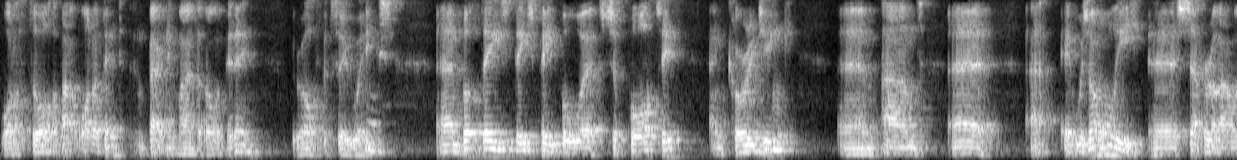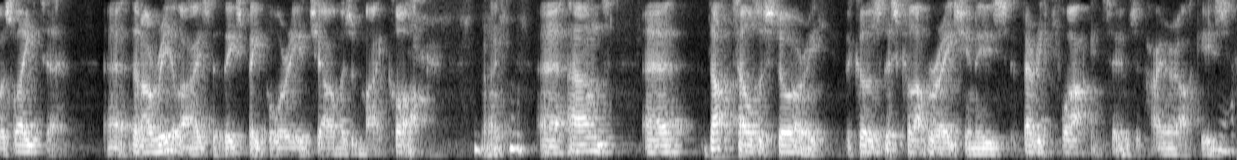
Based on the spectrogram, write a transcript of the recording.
what I thought about what I did. And bearing in mind I'd only been in the role for two weeks. Um, but these, these people were supportive, encouraging, um, and uh, uh, it was only uh, several hours later uh, that I realised that these people were Iain Chalmers and Mike Clarke. Right? uh, and uh, that tells a story because this collaboration is very flat in terms of hierarchies. Yeah.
